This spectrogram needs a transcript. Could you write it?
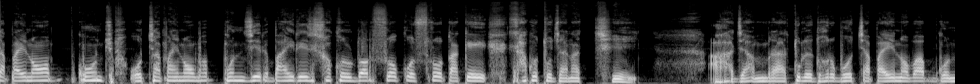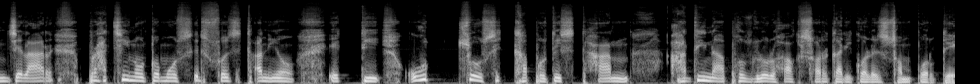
চাঁপাইনবাবগঞ্জ ও চাঁপাইনবাবগঞ্জের বাইরের সকল দর্শক ও শ্রোতাকে স্বাগত জানাচ্ছি। আজ আমরা তুলে ধরব চাঁপাইনবাবগঞ্জ জেলার প্রাচীনতম শীর্ষস্থানীয় একটি উচ্চ শিক্ষা প্রতিষ্ঠান আদিনা ফজলুল হক সরকারি কলেজ সম্পর্কে।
